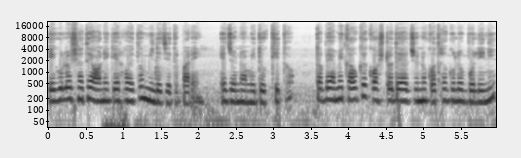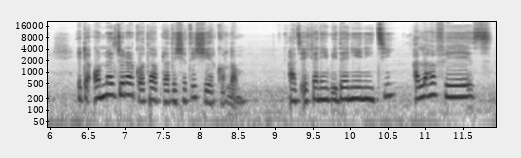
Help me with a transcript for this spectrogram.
এগুলোর সাথে অনেকের হয়তো মিলে যেতে পারে। এজন্য আমি দুঃখিত। তবে আমি কাউকে কষ্ট দেওয়ার জন্য কথাগুলো বলিনি। এটা অন্য একজনের কথা আপনাদের সাথে শেয়ার করলাম। আজ এখানেই বিদায় নিয়ে নিচ্ছি। আল্লাহ হাফেজ।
